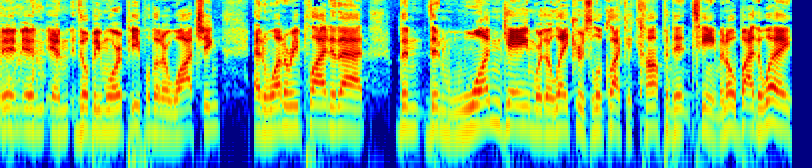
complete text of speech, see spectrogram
And, and and there'll be more people that are watching and want to reply to that than than one game where the Lakers look like a competent team. And oh, by the way,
